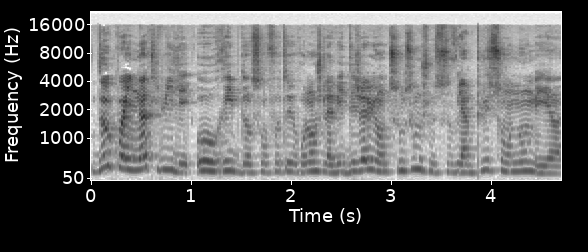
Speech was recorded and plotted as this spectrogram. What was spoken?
Donc why not, lui il est horrible dans son fauteuil roulant, je l'avais déjà eu en Tsum Tsum, je me souviens plus son nom, mais euh,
